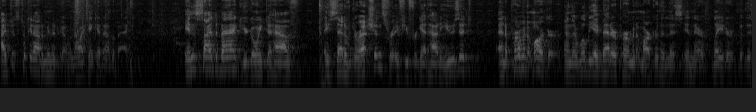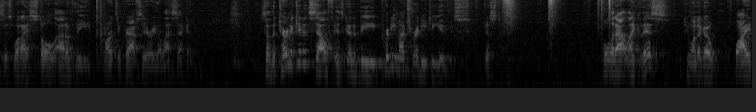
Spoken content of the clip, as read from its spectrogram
I just took it out a minute ago, and now I can't get it out of the bag. Inside the bag, you're going to have a set of directions for if you forget how to use it, and a permanent marker. And there will be a better permanent marker than this in there later, but this is what I stole out of the arts and crafts area last second. So the tourniquet itself is gonna be pretty much ready to use. Just pull it out like this. If you wanna go wide,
